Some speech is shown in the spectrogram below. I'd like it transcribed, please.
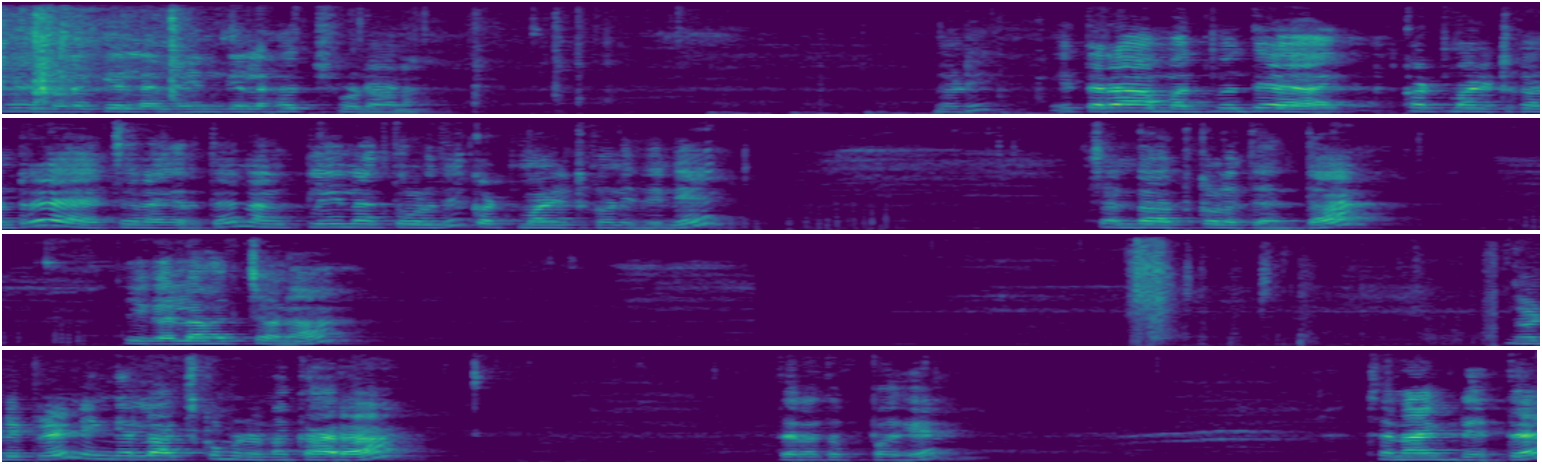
ಮೇಲ್ಗಡೆಗೆಲ್ಲ ಮೀನಿಗೆಲ್ಲ ಹಚ್ಬಿಡೋಣ. ನೋಡಿ, ಈ ಥರ ಮಧ್ಯ ಮಧ್ಯೆ ಕಟ್ ಮಾಡಿ ಇಟ್ಕೊಂಡ್ರೆ ಚೆನ್ನಾಗಿರುತ್ತೆ. ನಾನು ಕ್ಲೀನಾಗಿ ತೊಳೆದು ಕಟ್ ಮಾಡಿ ಇಟ್ಕೊಂಡಿದ್ದೀನಿ ಚೆಂದ ಹತ್ಕೊಳ್ಳುತ್ತೆ ಅಂತ. ಈಗೆಲ್ಲ ಹಚ್ಚೋಣ. ನೋಡಿ ಫ್ರೆಂಡ್ ಹಿಂಗೆಲ್ಲ ಹಚ್ಕೊಂಬಿಡೋಣ ಖಾರ. ಥರ ತುಪ್ಪಗೆ. ಚೆನ್ನಾಗಿ ಹಿಡಿಯುತ್ತೆ.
